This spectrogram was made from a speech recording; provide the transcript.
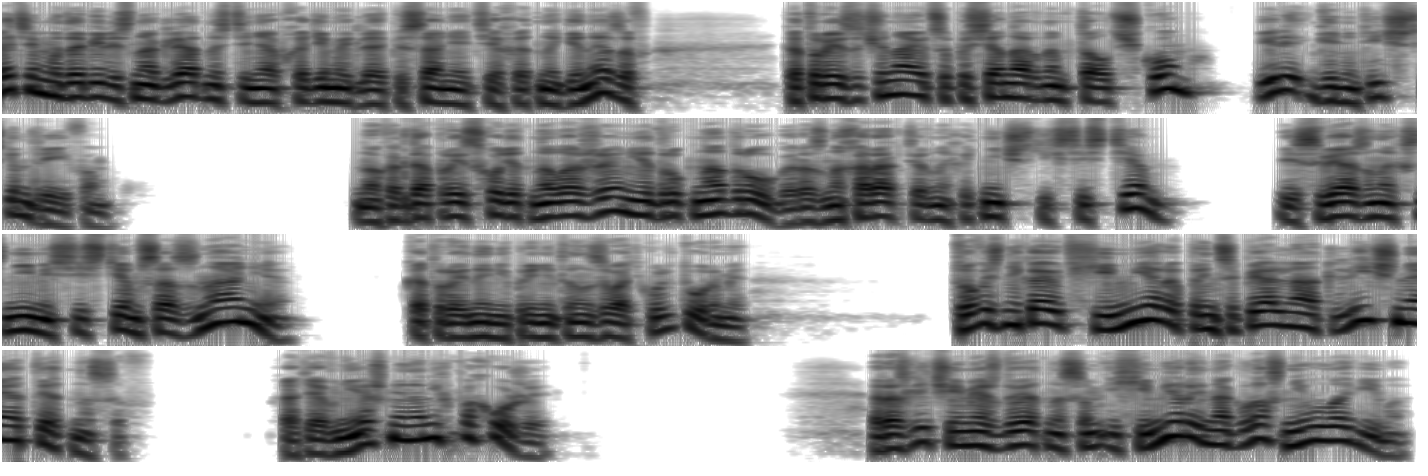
Этим мы добились наглядности, необходимой для описания тех этногенезов, которые начинаются пассионарным толчком или генетическим дрейфом. Но когда происходит наложение друг на друга разнохарактерных этнических систем и связанных с ними систем сознания, которые ныне принято называть культурами, то возникают химеры, принципиально отличные от этносов, хотя внешне на них похожие. Различие между этносом и химерой на глаз неуловимо.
